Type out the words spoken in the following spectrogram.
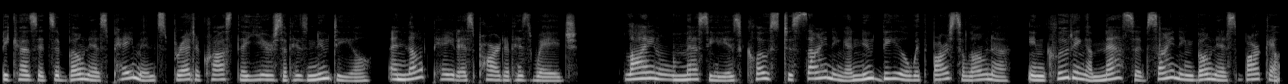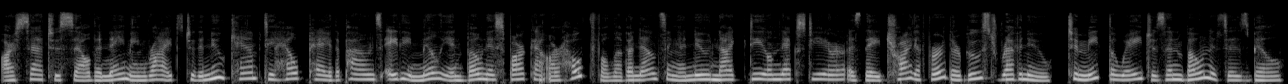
because it's a bonus payment spread across the years of his new deal and not paid as part of his wage. Lionel Messi is close to signing a new deal with Barcelona, including a massive signing bonus Barca are set to sell the naming rights to the Nou Camp to help pay the pounds 80 million bonus Barca are hopeful of announcing a new Nike deal next year as they try to further boost revenue to meet the wages and bonuses bill,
